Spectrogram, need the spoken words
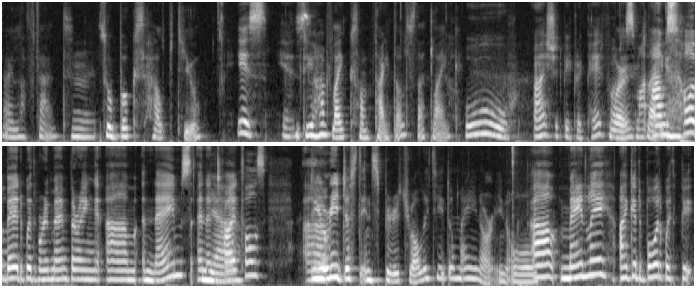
I love that. Mm. So books helped you. Yes, yes. Do you have like some titles that like? Ooh, I should be prepared for this one. like- I'm so bad with remembering um, names and Yeah. titles. Do you Uh, read just in spirituality domain or in all? Uh, mainly, I get bored with pe-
